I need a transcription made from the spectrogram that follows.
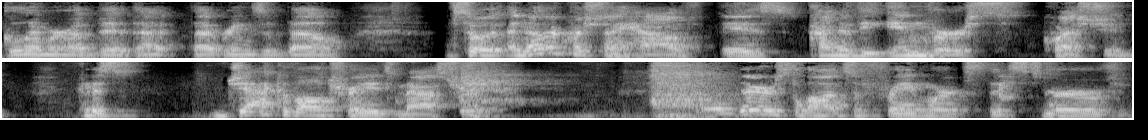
Glimmer a bit. That that rings a bell. So another question I have is kind of the inverse question because jack of all trades, master there's lots of frameworks that serve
